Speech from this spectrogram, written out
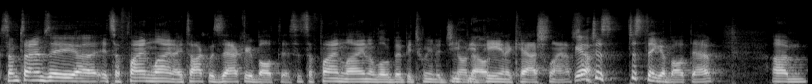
sometimes a uh, it's a fine line. I talked with Zachary about this. It's a fine line a little bit between a. GPP and a cash lineup. So Yeah. just just think about that. Um,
